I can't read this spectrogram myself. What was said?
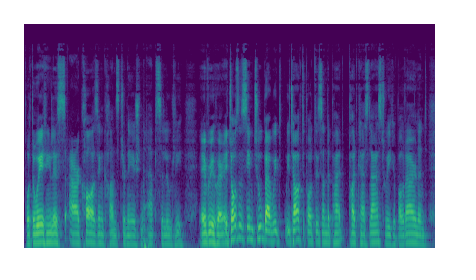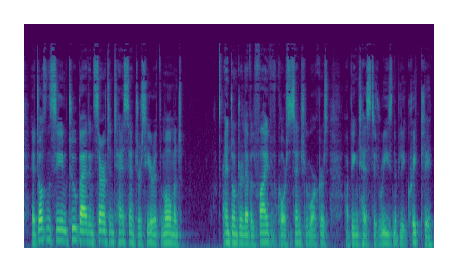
But the waiting lists are causing consternation absolutely everywhere. It doesn't seem too bad. We, we talked about this on the pod, podcast last week about Ireland. It doesn't seem too bad in certain test centres here at the moment. And under level five, of course, essential workers are being tested reasonably quickly.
